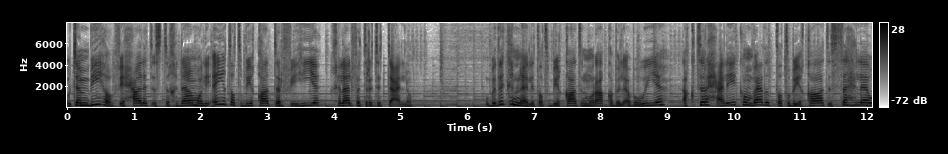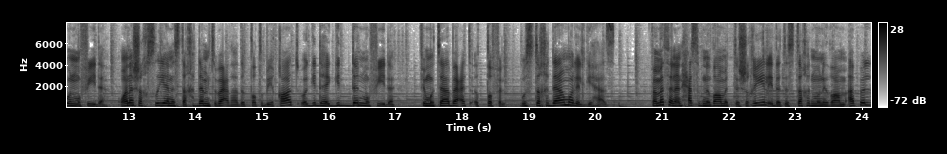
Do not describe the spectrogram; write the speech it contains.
وتنبيهه في حالة استخدامه لأي تطبيقات ترفيهية خلال فترة التعلم. وبذكرنا لتطبيقات المراقبة الأبوية أقترح عليكم بعض التطبيقات السهلة والمفيدة. وأنا شخصياً استخدمت بعض هذه التطبيقات وجدتها جداً مفيدة في متابعة الطفل واستخدامه للجهاز. فمثلا حسب نظام التشغيل إذا تستخدموا نظام Apple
